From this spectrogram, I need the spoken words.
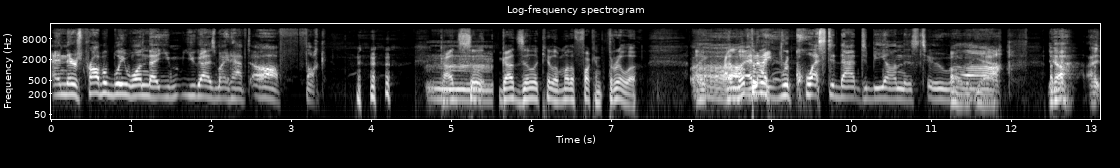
And there's probably one that you you guys might have to. Oh fuck. Godzilla, Godzilla kill a motherfucking thriller. I, I Uh, love and way. I requested that to be on this too. Oh, yeah. Ah. Yeah, I,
